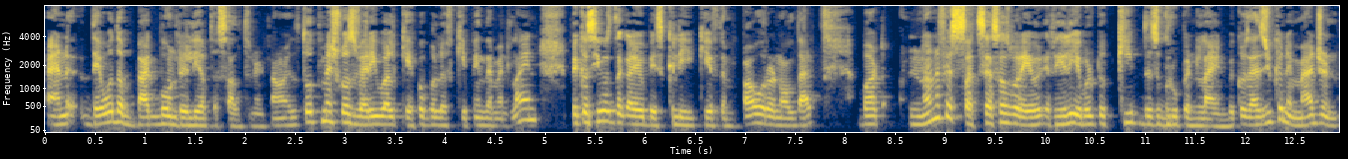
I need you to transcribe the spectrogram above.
and they were the backbone really of the Sultanate. Now, Iltutmish was very well capable of keeping them in line because he was the guy who basically gave them power and all that. But none of his successors were really able to keep this group in line because as you can imagine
